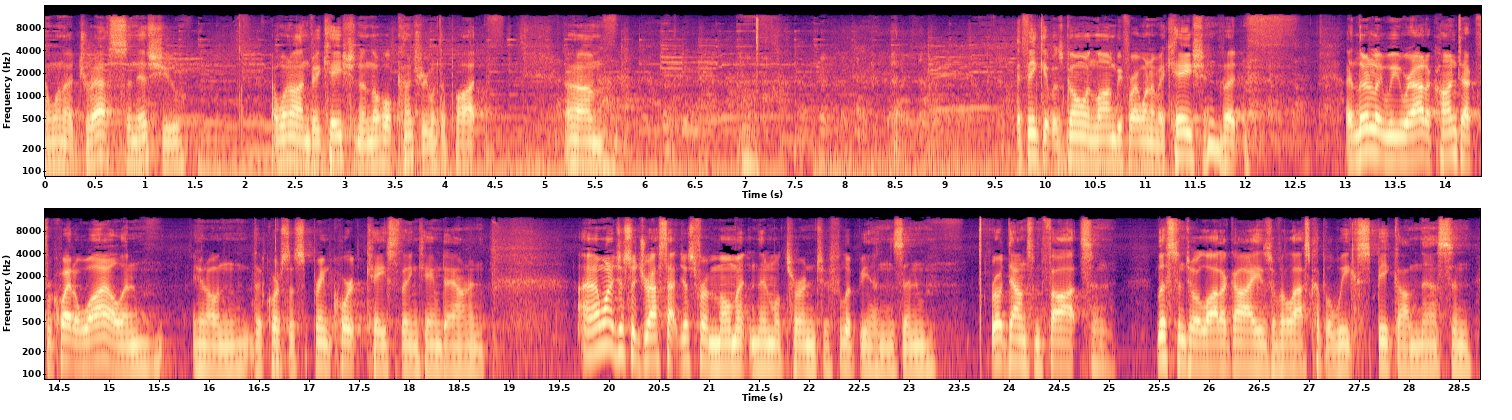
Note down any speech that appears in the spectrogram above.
I want to address an issue. I went on vacation and the whole country went to pot. Um, I think it was going long before I went on vacation, but I literally, we were out of contact for quite a while, and, you know, and of course the Supreme Court case thing came down, and I want to just address that just for a moment, and then we'll turn to Philippians, and wrote down some thoughts, and listened to a lot of guys over the last couple of weeks speak on this, and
